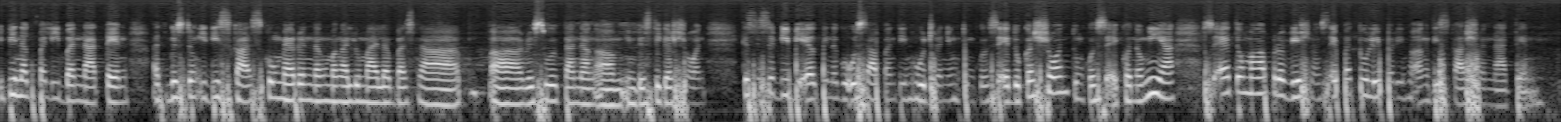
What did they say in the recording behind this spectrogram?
ipinagpaliban natin at gustong i-discuss kung meron ng mga lumalabas na ah, resulta ng um, investigasyon. Kasi sa BBL, pinag-uusapan din ho dyan yung tungkol sa edukasyon, tungkol sa ekonomiya. So etong mga provisions ay patuloy pa rin ho ang discussion natin.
